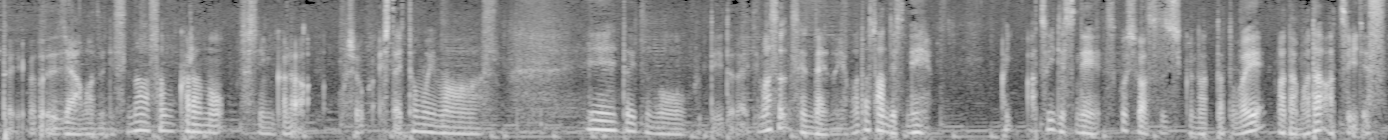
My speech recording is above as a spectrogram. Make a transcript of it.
ということで、じゃあまずリスナーさんからの写真からご紹介したいと思います。えーと、いつも送っていただいてます。仙台の山田さんですね。はい、暑いですね。少しは涼しくなったとはいえ、まだまだ暑いです。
